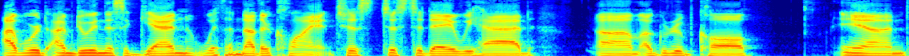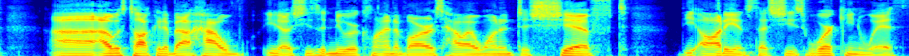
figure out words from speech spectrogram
I would I'm doing this again with another client. Just just today we had um, a group call, and uh, I was talking about how you know she's a newer client of ours, how I wanted to shift the audience that she's working with,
